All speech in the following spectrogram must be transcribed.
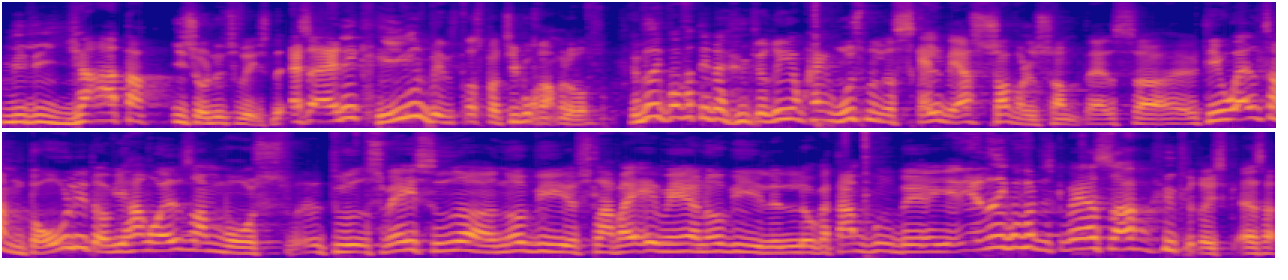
milliarder i sundhedsvæsenet. Altså er det ikke hele Venstres partiprogram eller hvad? Jeg ved ikke, hvorfor det der hyggeleri omkring rusmidler skal være så voldsomt. Altså, det er jo alt sammen dårligt, og vi har jo alle sammen vores du ved, svage sider, og noget vi slapper af med, og noget vi lukker damp ud med. Jeg, jeg ved ikke, hvorfor det skal være så hyggerisk. Altså,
